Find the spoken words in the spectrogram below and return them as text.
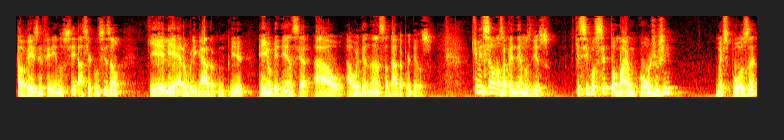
talvez referindo-se à circuncisão, que ele era obrigado a cumprir em obediência ao, à ordenança dada por Deus. Que lição nós aprendemos disso? Que se você tomar um cônjuge, uma esposa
